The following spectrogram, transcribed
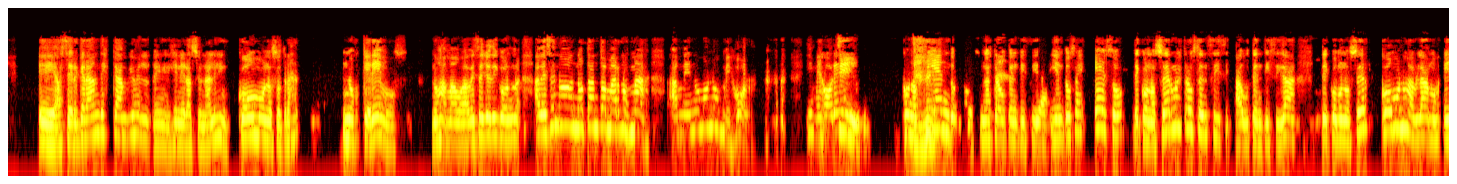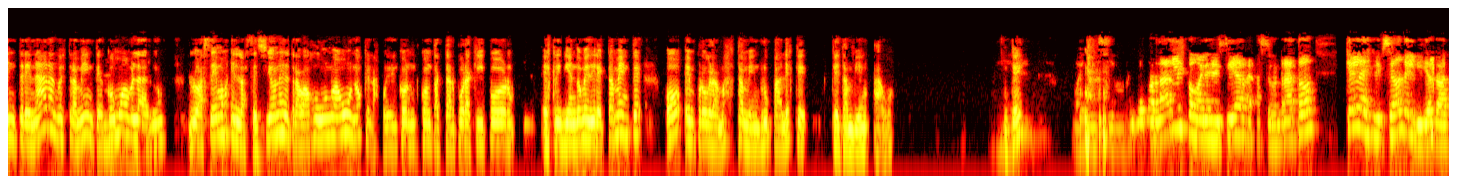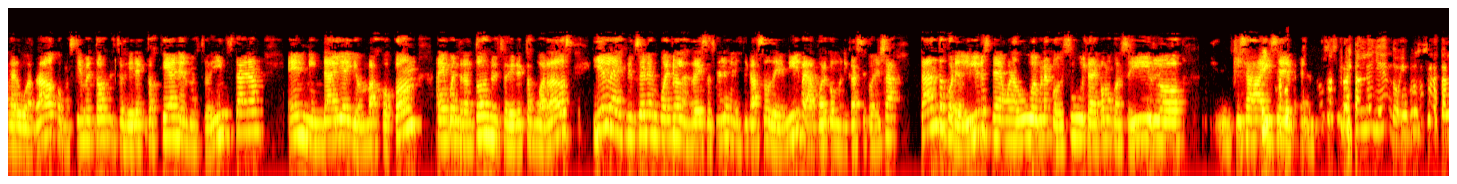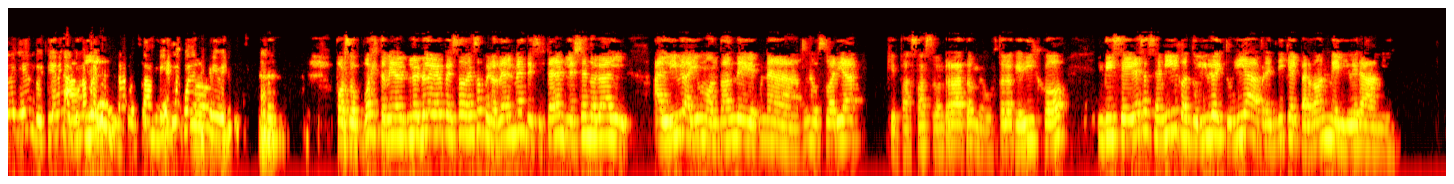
eh, hacer grandes cambios generacionales en cómo nosotras nos queremos, nos amamos. A veces yo digo, a veces no, no tanto amarnos más, amémonos mejor. y mejor es conociendo nuestra autenticidad. Y entonces eso de conocer nuestra autenticidad, de conocer cómo nos hablamos, entrenar a nuestra mente a cómo hablarnos, lo hacemos en las sesiones de trabajo uno a uno, que las pueden contactar por aquí, por escribiéndome directamente, o en programas también grupales que, que también hago. ¿Ok? Buenísimo. recordarles, como les decía hace un rato, que en la descripción del video que va a quedar guardado, como siempre todos nuestros directos quedan en nuestro Instagram, en mindalia-com, ahí encuentran todos nuestros directos guardados, y en la descripción encuentran las redes sociales, en este caso de mí, para poder comunicarse con ella, tanto por el libro, si tienen alguna duda, alguna consulta de cómo conseguirlo, quizás ahí se... Incluso si lo están leyendo, incluso si lo están leyendo y tienen alguna pregunta, también me pueden escribir. Por supuesto, mira, no, no le había pensado eso, pero realmente si están leyéndolo al, al libro hay un montón de una, una usuaria que pasó hace un rato, me gustó lo que dijo. Dice, gracias Emil, con tu libro y tu guía aprendí que el perdón me libera a mí.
